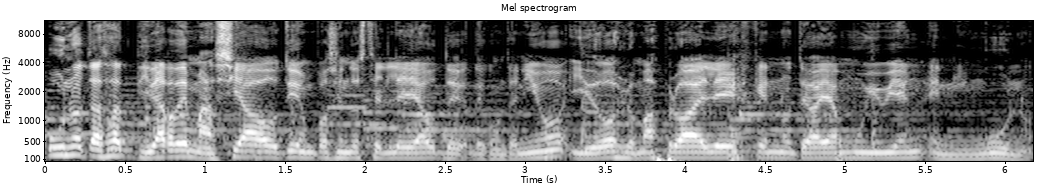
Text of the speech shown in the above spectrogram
uno, te vas a tirar demasiado tiempo haciendo este layout de, contenido y dos, lo más probable es que no te vaya muy bien en ninguno.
